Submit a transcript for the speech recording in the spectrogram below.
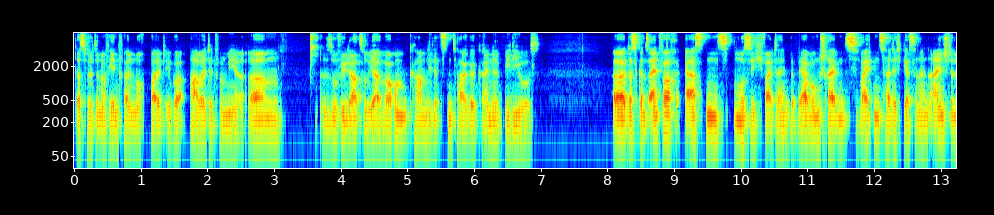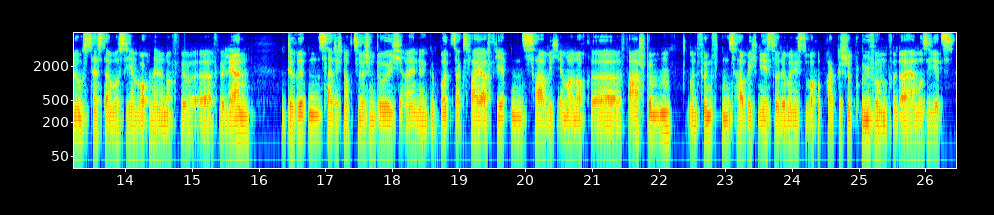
das wird dann auf jeden Fall noch bald überarbeitet von mir. Ähm, so viel dazu. Ja, warum kamen die letzten Tage keine Videos? Äh, das ist ganz einfach. Erstens muss ich weiterhin Bewerbungen schreiben. Zweitens hatte ich gestern einen Einstellungstest, da musste ich am Wochenende noch für, äh, für lernen. Drittens hatte ich noch zwischendurch eine Geburtstagsfeier. Viertens habe ich immer noch äh, Fahrstunden. Und fünftens habe ich nächste oder übernächste Woche praktische Prüfungen. Von daher muss ich jetzt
